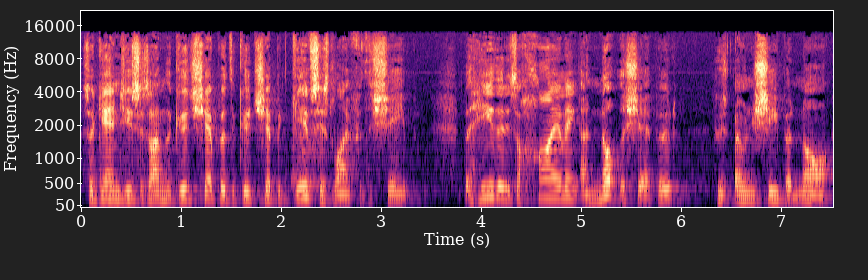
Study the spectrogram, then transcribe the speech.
So again, Jesus says, I'm the good shepherd. The good shepherd gives his life for the sheep. But he that is a hireling and not the shepherd, whose own sheep are not,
